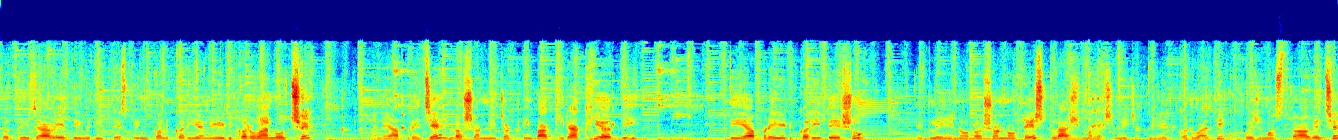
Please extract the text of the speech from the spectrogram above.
બધે જ આવે તેવી રીતે સ્પ્રિંકલ કરી અને એડ કરવાનો છે. અને આપણે જે લસણની ચટણી બાકી રાખી હતી, તે આપણે એડ કરી દઈશું. એટલે એનો લસણનો ટેસ્ટ લાસ્ટમાં લસણની ચટણી એડ કરવાથી ખૂબ જ મસ્ત આવે છે.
